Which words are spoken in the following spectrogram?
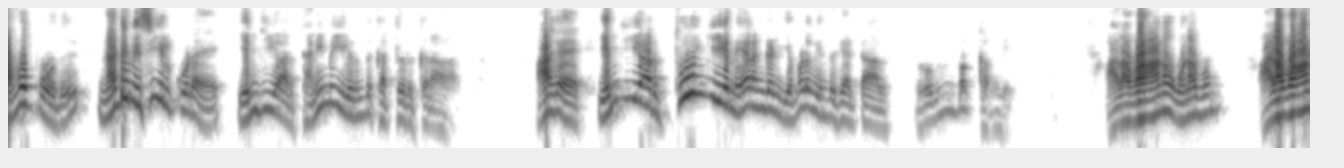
அவ்வப்போது நடுநிசியில் கூட எம்ஜிஆர் தனிமையிலிருந்து கற்றிருக்கிறார். ஆக எம்ஜிஆர் தூங்கிய நேரங்கள் எவ்வளவு என்று கேட்டால் ரொம்ப கம்மி. அளவான உணவும் அளவான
